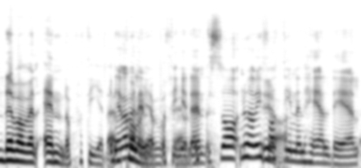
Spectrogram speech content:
Det var väl ändå på tiden. Det var väl ändå på tiden. Så nu har vi fått Ja. in en hel del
